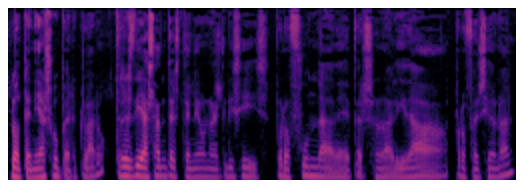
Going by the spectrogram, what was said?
lo tenía súper claro. Tres días antes tenía una crisis profunda de personalidad profesional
